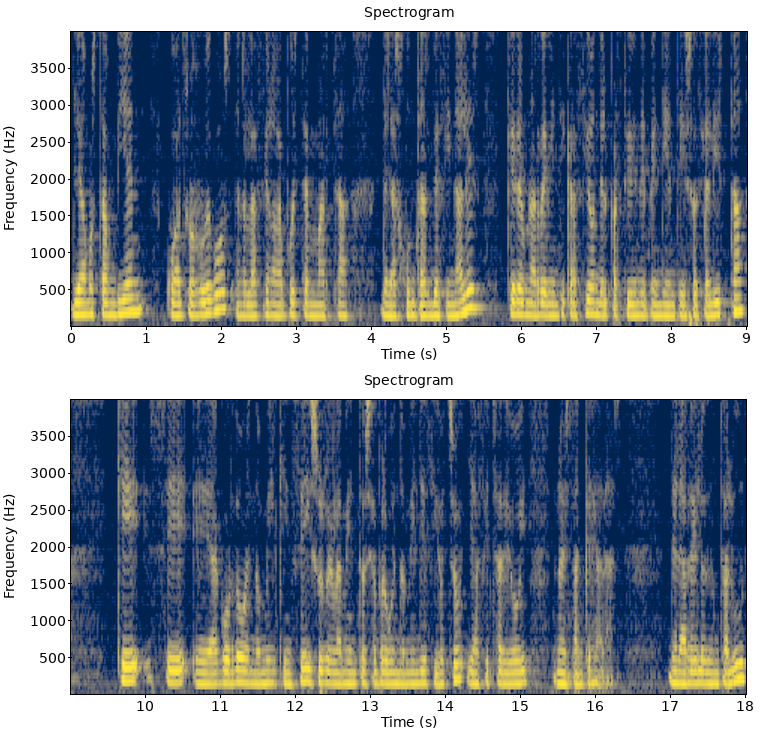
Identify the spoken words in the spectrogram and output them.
Llevamos también cuatro ruegos en relación a la puesta en marcha de las juntas vecinales, que era una reivindicación del Partido Independiente y Socialista que se eh, acordó en 2015 y su reglamento se aprobó en 2018 y a fecha de hoy no están creadas. Del arreglo de un talud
